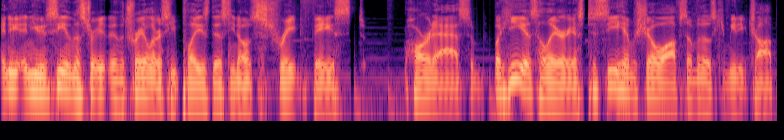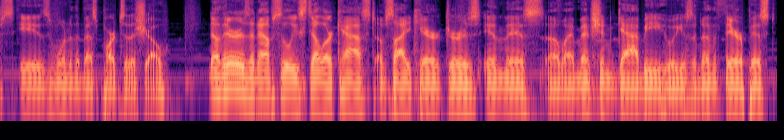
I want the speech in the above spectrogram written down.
And you and you can see in the straight in the trailers he plays this you know straight faced hard ass. But he is hilarious. To see him show off some of those comedic chops is one of the best parts of the show now, there is an absolutely stellar cast of side characters in this. Um, I mentioned Gabby, who is another therapist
